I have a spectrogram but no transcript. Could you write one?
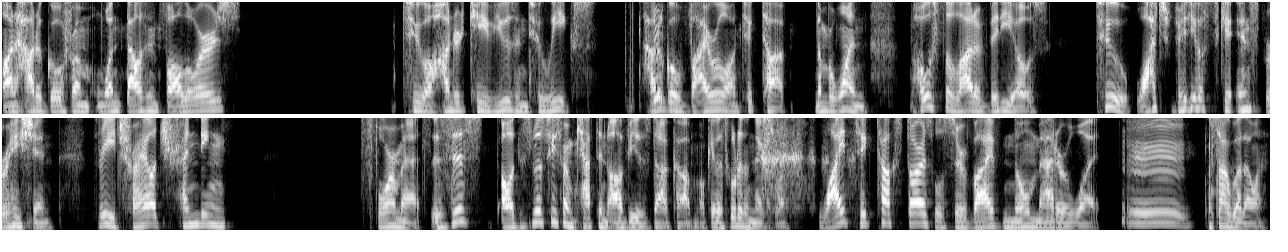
on how to go from 1000 followers to 100K views in two weeks. How to go viral on TikTok. Number one, post a lot of videos. Two, watch videos to get inspiration. Three, try out trending formats. Is this, oh, this must be from CaptainObvious.com. Okay, let's go to the next one. Why TikTok stars will survive no matter what. Mm. Let's talk about that one.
